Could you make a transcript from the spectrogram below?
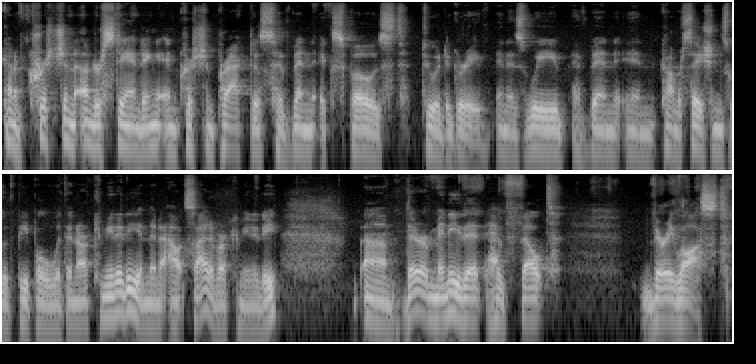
kind of Christian understanding and Christian practice have been exposed to a degree. And as we have been in conversations with people within our community and then outside of our community, um, there are many that have felt very lost.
